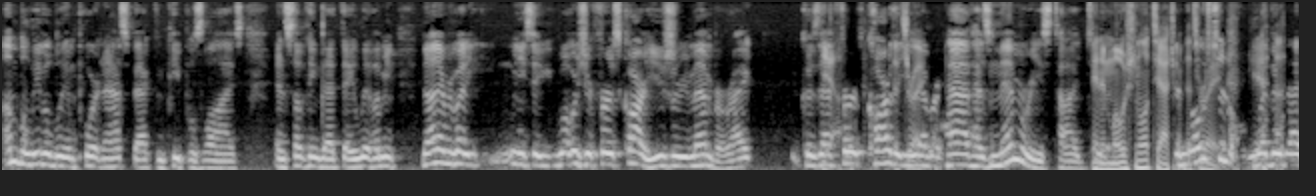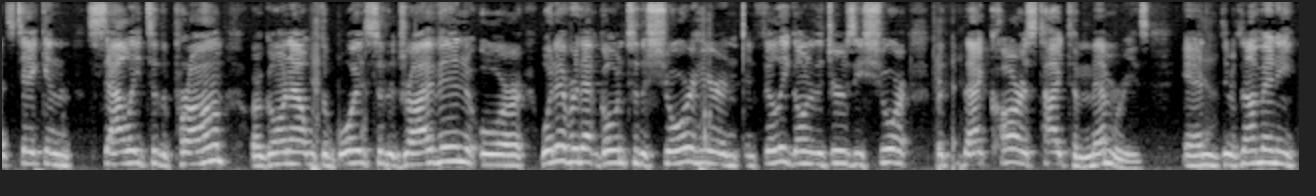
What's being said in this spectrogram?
unbelievably important aspect in people's lives and something that they live. I mean not everybody when you say what was your first car? You usually remember right because that Yeah, first car that you right. ever have has memories tied to An it emotional attachment. emotional, That's right. Yeah. whether that's taking Sally to the prom or going out with the boys to the drive-in or whatever that going to the shore here in, in Philly, going to the Jersey Shore. But that car is tied to memories, and there's not many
